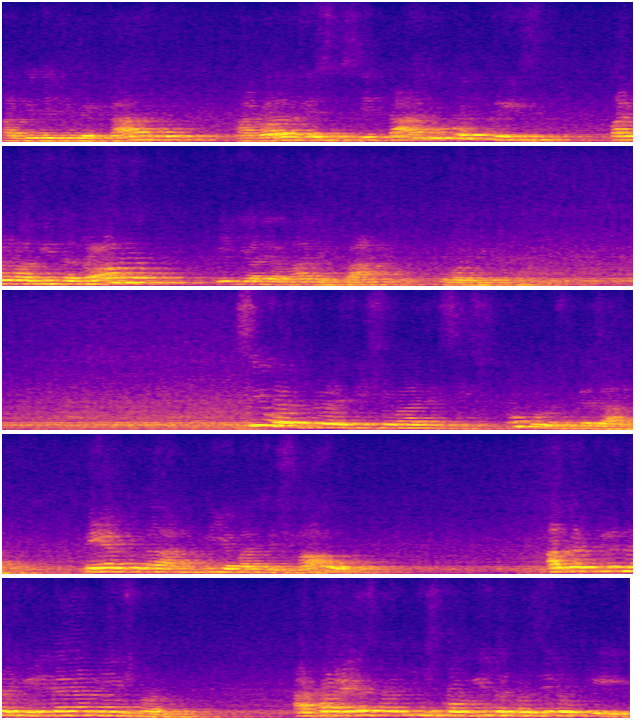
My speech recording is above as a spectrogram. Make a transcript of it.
a vida de pecado, agora ressuscitado com Cristo para uma vida nova, ele ia levar de fato uma vida nova. Se hoje existe mais esses túmulos pesados perto da pia batismal, a doutrina da igreja é a mesma. A quaresma nos convida a fazer o quê?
